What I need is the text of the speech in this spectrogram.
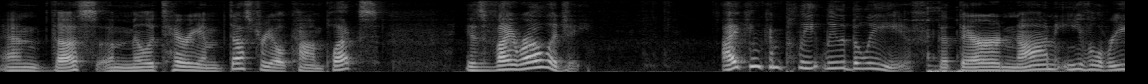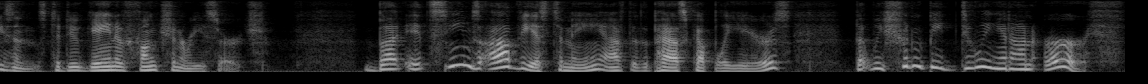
and thus a military industrial complex, is virology. I can completely believe that there are non evil reasons to do gain of function research. But it seems obvious to me, after the past couple of years, that we shouldn't be doing it on Earth.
